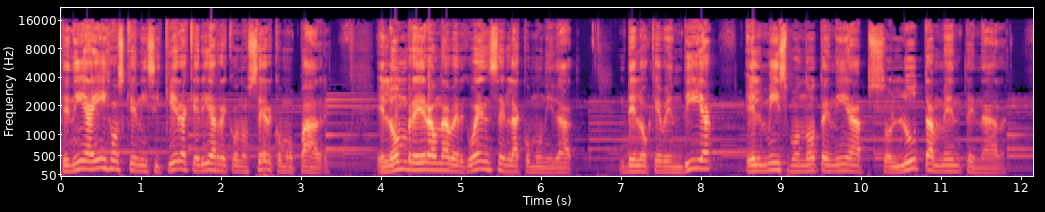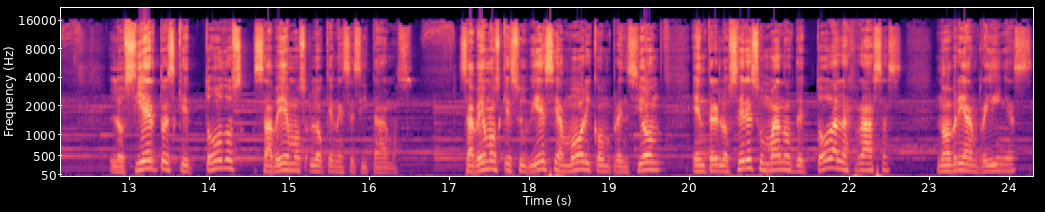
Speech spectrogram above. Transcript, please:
Tenía hijos que ni siquiera quería reconocer como padre el hombre era una vergüenza en la comunidad. De lo que vendía, él mismo no tenía absolutamente nada. Lo cierto es que todos sabemos lo que necesitamos. Sabemos que si hubiese amor y comprensión entre los seres humanos de todas las razas, no habrían riñas,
